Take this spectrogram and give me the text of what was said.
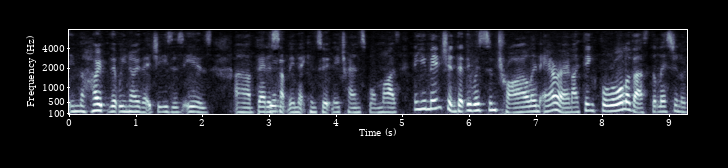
in the hope that we know that Jesus is, uh, that is Yeah. something that can certainly transform lives. Now, you mentioned that there was some trial and error, and I think for all of us, the lesson of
